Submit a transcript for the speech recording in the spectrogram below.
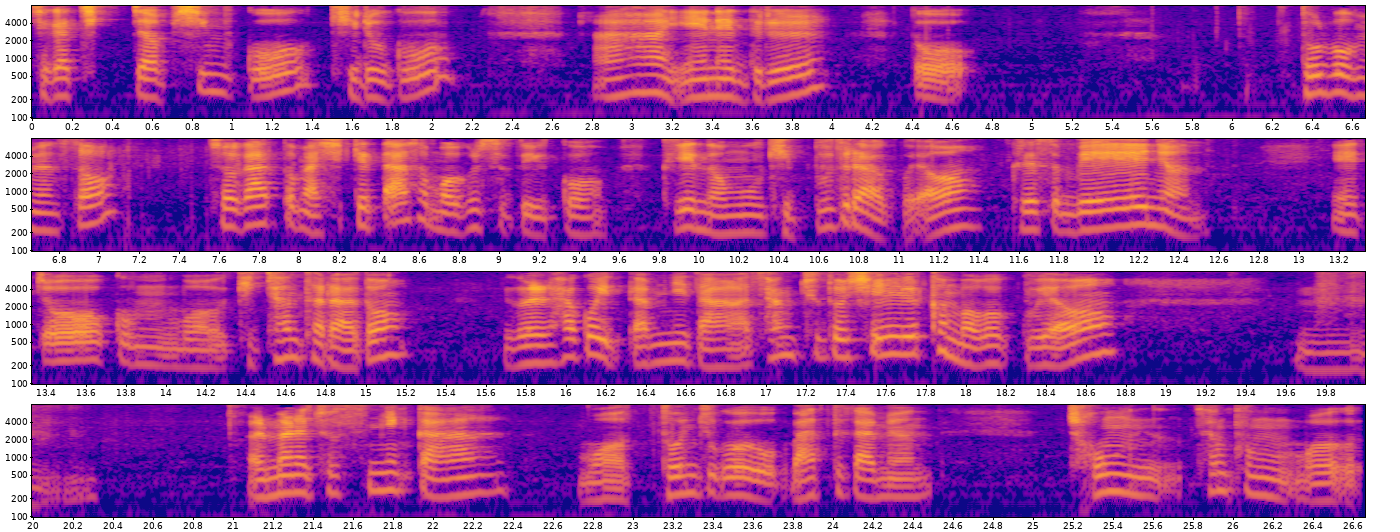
제가 직접 심고 기르고 아 얘네들을 또 돌보면서 제가 또 맛있게 따서 먹을 수도 있고 그게 너무 기쁘더라고요. 그래서 매년 예, 조금 뭐 귀찮더라도 이걸 하고 있답니다. 상추도 실컷 먹었고요 음, 얼마나 좋습니까 뭐 돈 주고 마트 가면 좋은 상품 뭐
